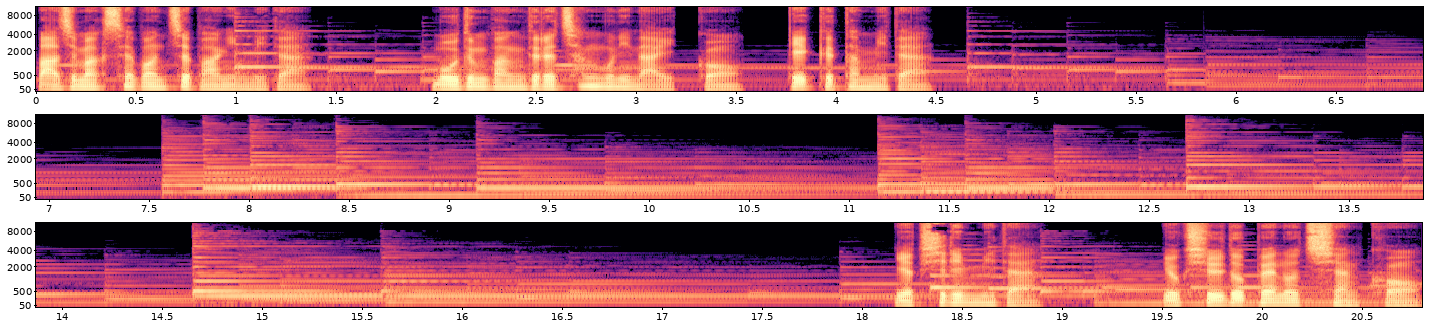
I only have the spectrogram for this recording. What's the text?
마지막 세 번째 방입니다. 모든 방들의 창문이 나 있고 깨끗합니다. 옆실입니다. 욕실도 빼놓지 않고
